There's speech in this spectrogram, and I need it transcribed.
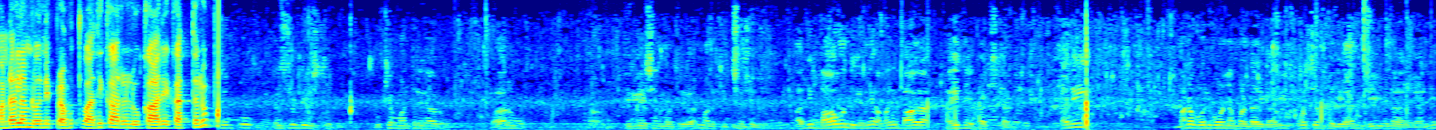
మండలంలోని ప్రభుత్వ అధికారులు కార్యకర్తలు ముఖ్యమంత్రి గారు వారు ఇరిగేషన్ మంత్రి గారు మనకి ఇచ్చింటుంది అది బాగుంది కానీ అవన్నీ బాగా అయితే ఖచ్చితంగా. కానీ మన ఒలిగొండ మండలి కానీ పోచంపల్లి కానీ జీవినగర్ కానీ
